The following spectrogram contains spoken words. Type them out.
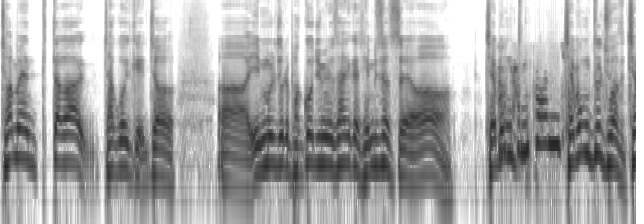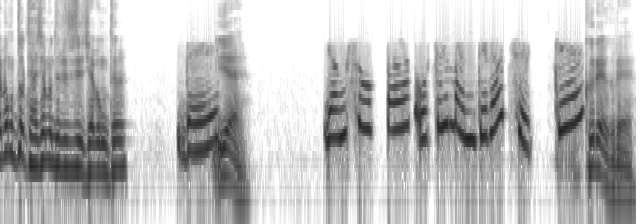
처음엔 듣다가 자꾸 이렇게 저 어, 인물들을 바꿔주면서 하니까 재밌었어요. 재봉 아. 재봉틀 좋았어. 재봉틀 다시 한번 들려주세요. 재봉틀. 네. 예. 양수 오빠 옷을 만들어 줄게. 그래 그래.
